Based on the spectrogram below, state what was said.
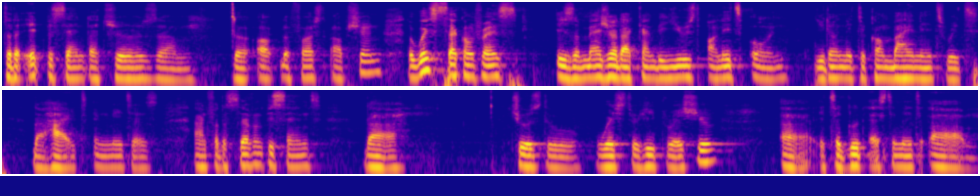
To the 8% that chose um, the, op- the first option, the waist circumference is a measure that can be used on its own. You don't need to combine it with the height in meters. And for the 7% that choose the waist to hip ratio, uh, it's a good estimate. Um,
